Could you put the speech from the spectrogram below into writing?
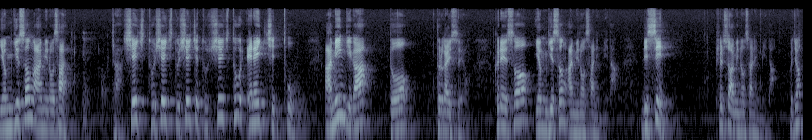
염기성 아미노산. 자, CH2, CH2, CH2, CH2, NH2. 아민기가 더 들어가 있어요. 그래서 염기성 아미노산입니다. 리신, 필수 아미노산입니다. 그죠?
